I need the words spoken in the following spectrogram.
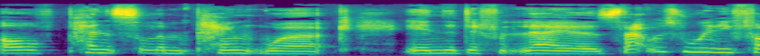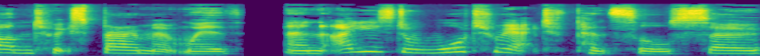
of pencil and paintwork in the different layers. That was really fun to experiment with. And I used a water reactive pencil, so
